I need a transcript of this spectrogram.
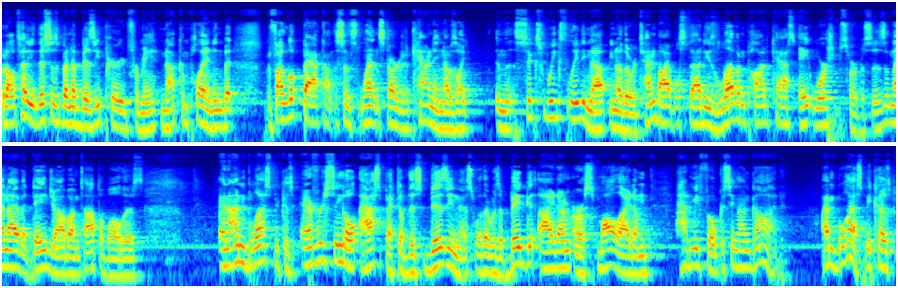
But I'll tell you, this has been a busy period for me, not complaining. But if I look back on since Lent started counting, I was like, in the six weeks leading up, you know, there were 10 Bible studies, 11 podcasts, eight worship services, and then I have a day job on top of all this. And I'm blessed because every single aspect of this busyness, whether it was a big item or a small item, had me focusing on God. I'm blessed because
